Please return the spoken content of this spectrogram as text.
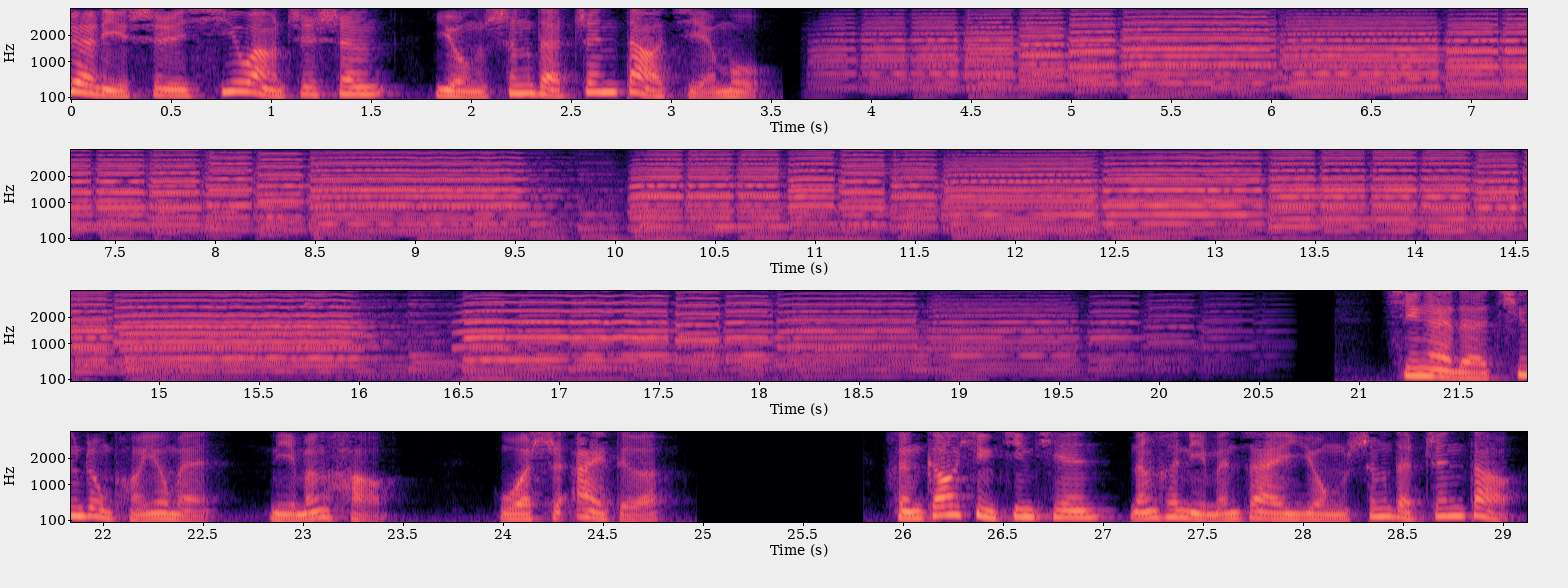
这里是希望之声永生的真道节目。亲爱的听众朋友们，你们好，我是艾德，很高兴今天能和你们在永生的真道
